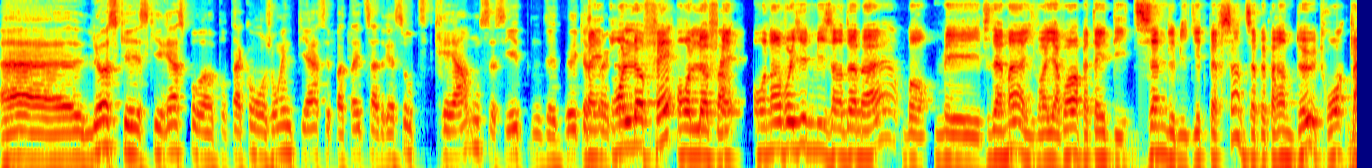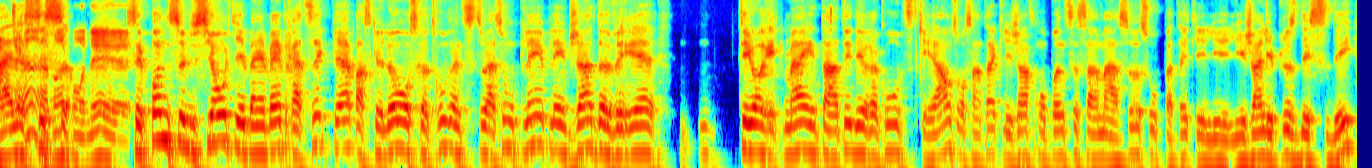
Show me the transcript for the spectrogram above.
Euh, là, ce, ce, qui reste pour, pour ta conjointe, Pierre, c'est peut-être s'adresser aux petites créances, essayer de dire que ben, On l'a fait, on l'a fait. On a envoyé une mise en demeure. Bon, mais évidemment, il va y avoir peut-être des dizaines de milliers de personnes. Ça peut prendre deux, trois, ben, quatre ans avant qu'on ait. Euh, c'est pas une solution qui est bien, bien pratique, Pierre, parce que là, on se retrouve dans une situation où plein, plein de gens devraient théoriquement tenter des recours aux petites créances. On s'entend que les gens ne feront pas nécessairement ça, sauf peut-être les, les, gens les plus décidés.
